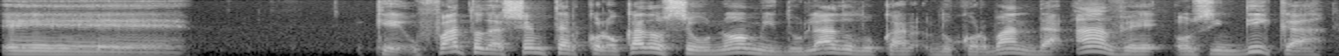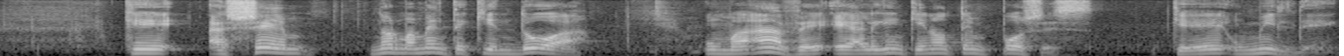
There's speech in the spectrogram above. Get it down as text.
é, que o fato de Hashem ter colocado seu nome do lado do, do corban da ave os indica que Hashem, normalmente quem doa uma ave é alguém que não tem posses, que é humilde,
